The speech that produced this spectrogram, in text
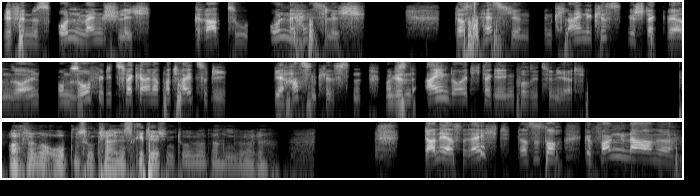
Wir finden es unmenschlich, geradezu unhässlich, dass Häschen in kleine Kisten gesteckt werden sollen, um so für die Zwecke einer Partei zu dienen. Wir hassen Kisten und wir sind eindeutig dagegen positioniert. Auch wenn man oben so ein kleines Gitterchen drüber machen würde. Dann erst recht. Das ist doch Gefangennahme.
